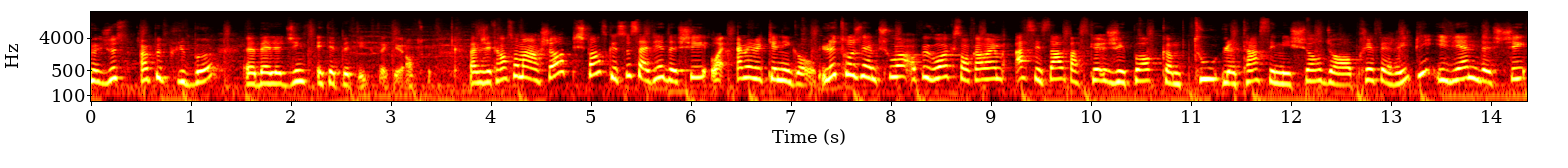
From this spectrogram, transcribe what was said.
juste un peu plus bas, euh, ben, le jeans était petit. En tout cas. J'ai transformé en short. Puis je pense que ça, ça vient de chez ouais, American Eagle. Le troisième choix, on peut voir qu'ils sont quand même assez sales parce que j'ai porte comme tout le temps. C'est mes shorts genre préférés. Puis ils viennent de chez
